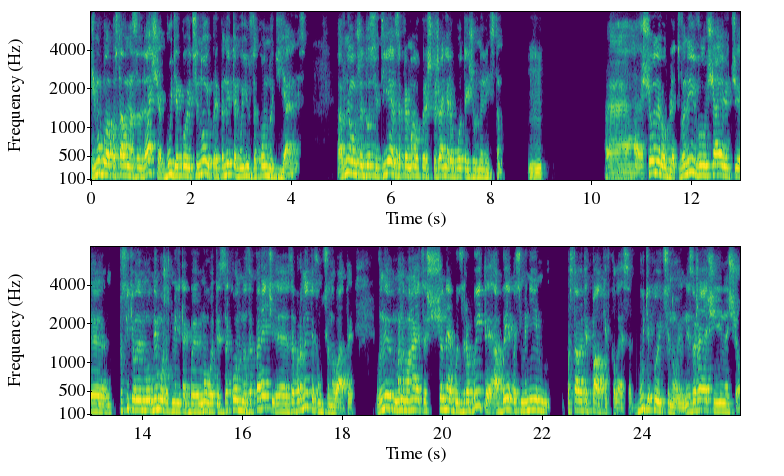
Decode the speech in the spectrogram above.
Йому була поставлена задача будь-якою ціною припинити мою законну діяльність. А в нього вже досвід є, зокрема, у перешкоджанні роботи із журналістом. Угу. Е, Що вони роблять? Вони вилучають, е, оскільки вони не можуть мені так би мовити, законно запереч, е, заборонити функціонувати, вони намагаються щонебудь зробити, аби якось мені поставити палки в колеса будь-якою ціною, незважаючи ні на що.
